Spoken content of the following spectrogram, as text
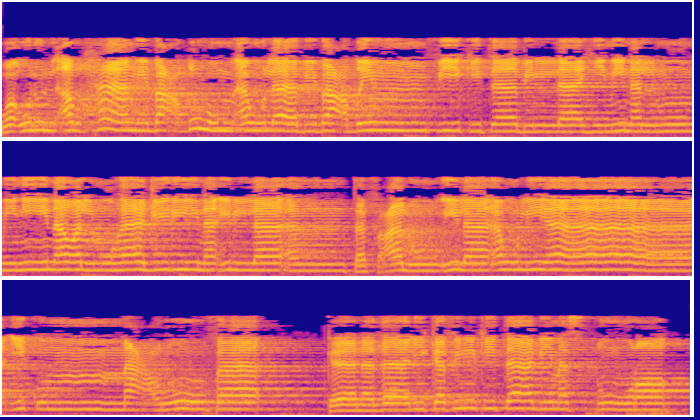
وأولو الأرحام بعضهم أولى ببعض في كتاب الله من المؤمنين والمهاجرين إلا أن تفعلوا إلى أوليائكم معروفا كان ذلك في الكتاب مسطورا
